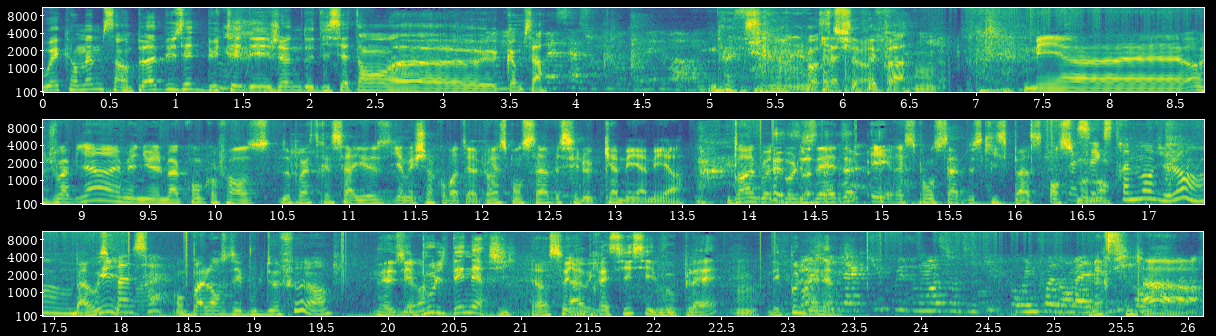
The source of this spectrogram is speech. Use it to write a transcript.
ouais, quand même, c'est un peu abusé de buter des jeunes de 17 ans comme ça. non, ça se fait pas. Mm. Mais euh, oh, je vois bien Emmanuel Macron, conférence de presse très sérieuse, dire mes chers compatriotes, le responsable c'est le Kamehameha. Dragon Ball Z est responsable de ce qui se passe en ce moment. C'est extrêmement violent. Hein, bah oui, hein. on balance des boules de feu. Hein. Des boules d'énergie. Soyez ah précis s'il vous plaît. Mm. Des boules d'énergie. Plus ou moins scientifique pour une fois dans ma vie. Merci. Ah.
